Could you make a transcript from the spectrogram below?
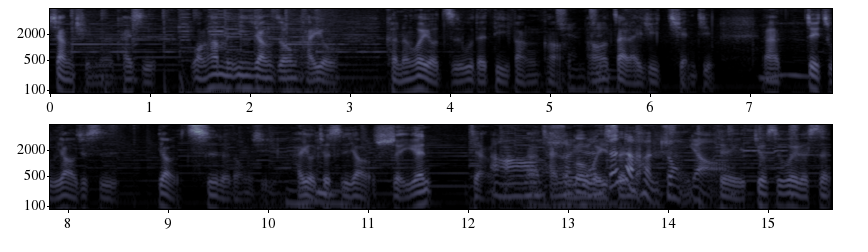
象群呢，开始往他们印象中还有。可能会有植物的地方哈，然后再来去前进。那最主要就是要有吃的东西，还有就是要有水源这样子，那才能够维生。真的很重要。对，就是为了生，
